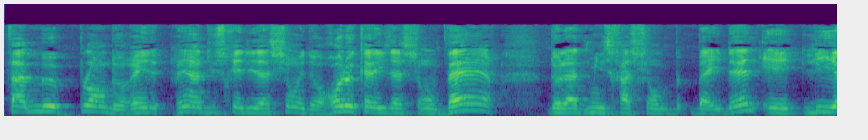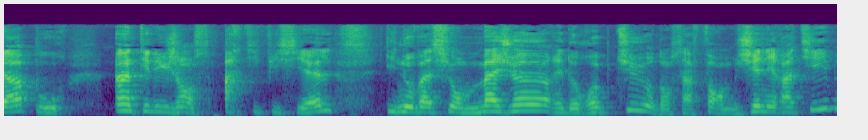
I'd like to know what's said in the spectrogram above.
fameux plan de réindustrialisation et de relocalisation vert de l'administration Biden, et l'IA pour intelligence artificielle, innovation majeure et de rupture dans sa forme générative,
